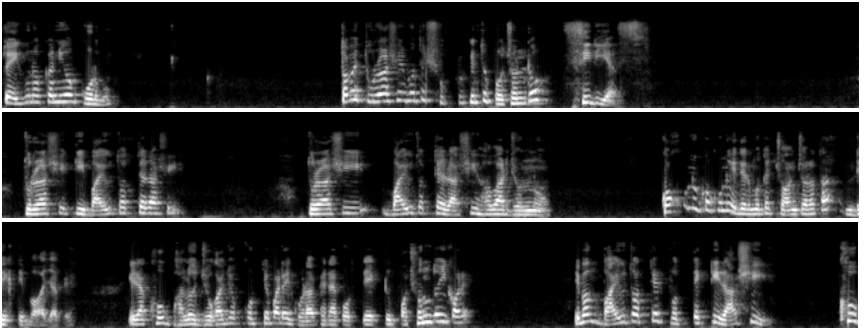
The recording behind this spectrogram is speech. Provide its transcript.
তো এইগুলোকে নিয়েও করব। তবে তুলা রাশির মধ্যে শুক্র কিন্তু প্রচণ্ড সিরিয়াস তুলা রাশি একটি বায়ুতত্ত্বের রাশি। তুলা রাশি বায়ুতত্ত্বের রাশি হওয়ার জন্য কখনো কখনো এদের মধ্যে চঞ্চলতা দেখতে পাওয়া যাবে। এরা খুব ভালো যোগাযোগ করতে পারে, ঘোরাফেরা করতে একটু পছন্দই করে এবং বায়ুতত্ত্বের প্রত্যেকটি রাশি খুব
